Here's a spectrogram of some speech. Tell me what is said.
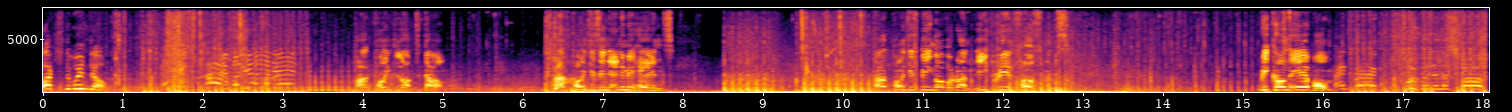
Watch the window! Hard point locked down. Hard point is in enemy hands. Hard point is being overrun. Need reinforcements. Recon airborne. Tank wreck! Movement in the smoke!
